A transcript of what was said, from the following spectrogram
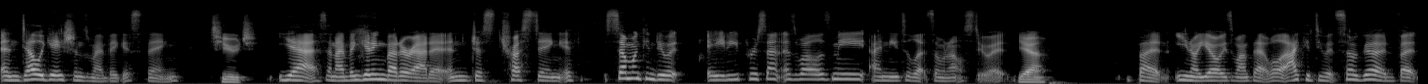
and delegation's my biggest thing. it's huge. Yes, and I've been getting better at it and just trusting if someone can do it 80% as well as me, I need to let someone else do it. Yeah. But, you know, you always want that. Well, I could do it so good, but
